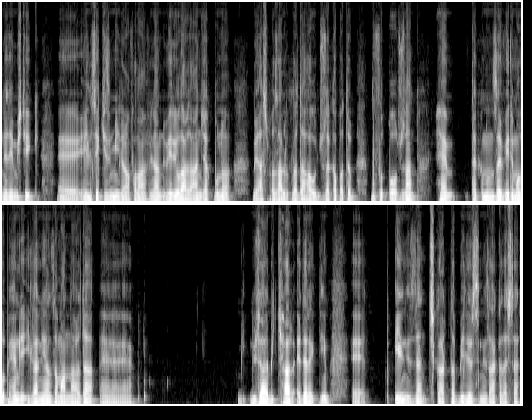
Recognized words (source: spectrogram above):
Ne demiştik? E, 58 milyona falan filan veriyorlardı. Ancak bunu biraz pazarlıkla daha ucuza kapatıp bu futbolcudan hem takımınıza verim alıp hem de ilerleyen zamanlarda e, güzel bir kar ederek diyeyim e, elinizden çıkartabilirsiniz arkadaşlar.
